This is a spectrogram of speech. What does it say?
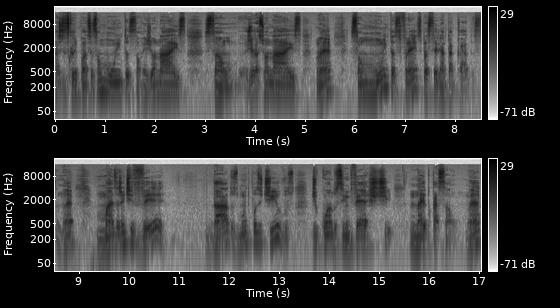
As discrepâncias são muitas, são regionais, são geracionais, não é? São muitas frentes para serem atacadas, não é? Mas a gente vê dados muito positivos de quando se investe na educação. Né?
